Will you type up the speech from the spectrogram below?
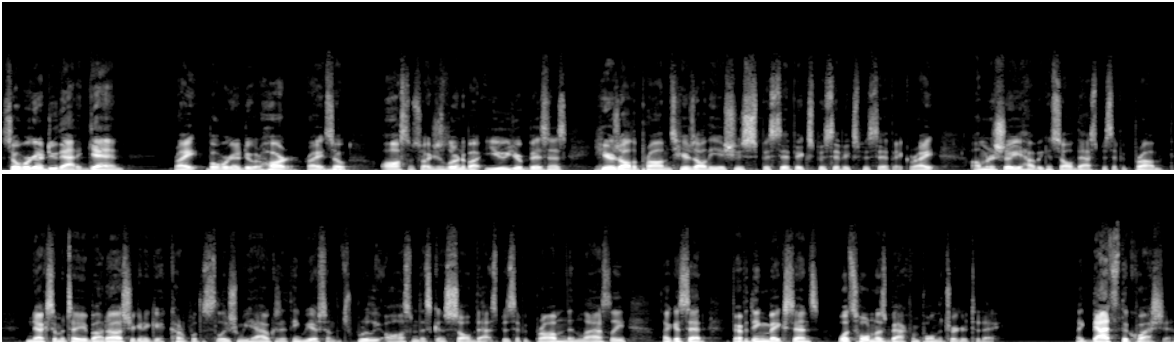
So we're going to do that again, right? But we're going to do it harder, right? So mm-hmm. awesome. So I just learned about you, your business. Here's all the problems. Here's all the issues, specific, specific, specific, right? I'm going to show you how we can solve that specific problem. Next, I'm going to tell you about us. You're going to get comfortable with the solution we have because I think we have something that's really awesome that's going to solve that specific problem. Then, lastly, like I said, if everything makes sense, what's holding us back from pulling the trigger today? Like that's the question.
